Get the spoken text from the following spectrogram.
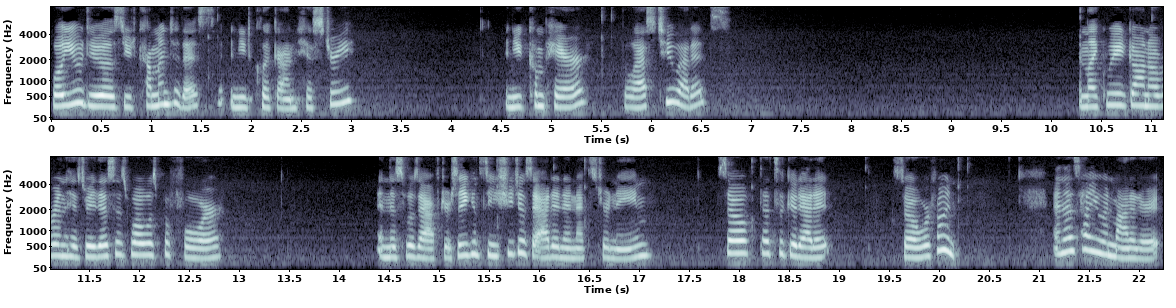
What you would do is you'd come into this and you'd click on History and you'd compare the last two edits. And like we had gone over in the history, this is what was before and this was after. So you can see she just added an extra name. So that's a good edit. So we're fine. And that's how you would monitor it.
